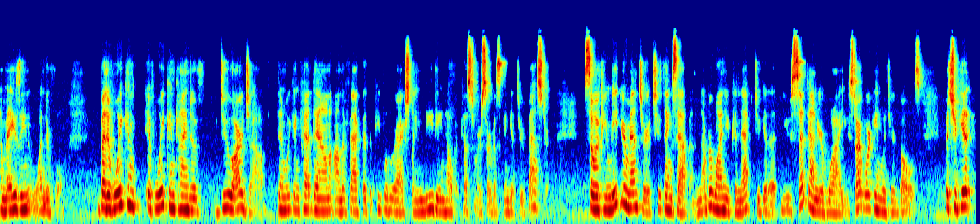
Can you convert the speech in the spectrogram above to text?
amazing, wonderful. But if we can, if we can kind of do our job, then we can cut down on the fact that the people who are actually needing help at customer service can get through faster So if you meet your mentor, two things happen. Number one, you connect, you get a, you set down your why, you start working with your goals, but you get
